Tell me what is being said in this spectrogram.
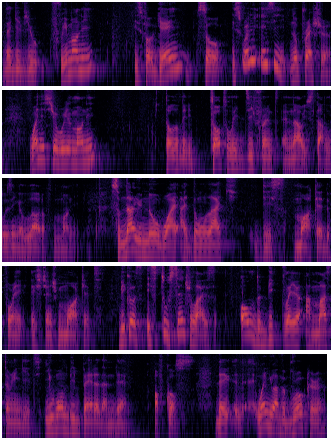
they give you free money, it's for gain, so it's really easy, no pressure. When is your real money, totally, totally different and now you start losing a lot of money. So now you know why I don't like this market, the foreign exchange market. Because it's too centralized. All the big players are mastering it. You won't be better than them, of course. They, when you have a broker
